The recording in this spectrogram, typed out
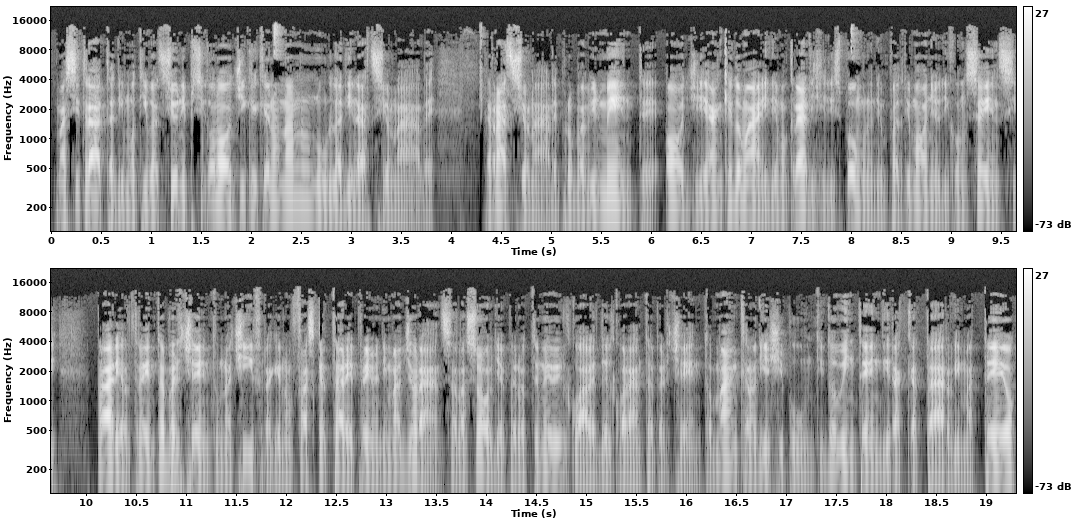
ma si tratta di motivazioni psicologiche che non hanno nulla di razionale. Razionale. Probabilmente oggi e anche domani i democratici dispongono di un patrimonio di consensi pari al 30%, una cifra che non fa scattare il premio di maggioranza, la soglia per ottenere il quale è del 40%. Mancano 10 punti, dove intendi raccattarli Matteo?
